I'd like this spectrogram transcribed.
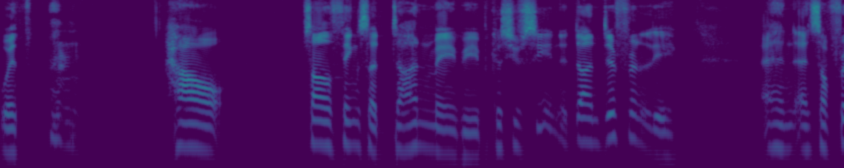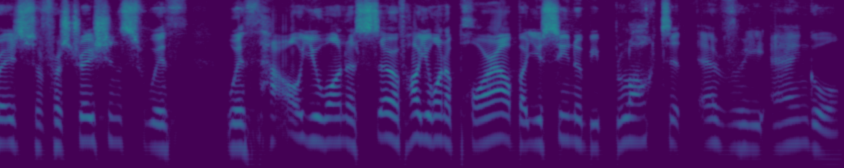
with how some things are done, maybe, because you've seen it done differently. And, and some frustrations with, with how you want to serve, how you want to pour out, but you seem to be blocked at every angle.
